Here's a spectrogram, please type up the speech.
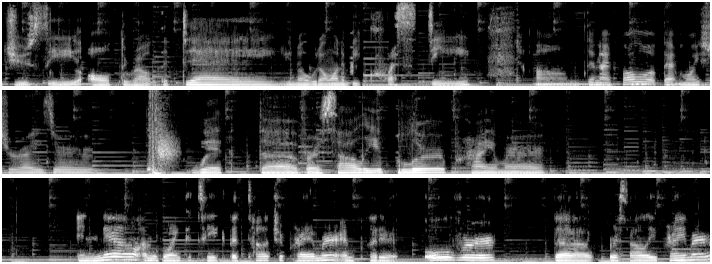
juicy all throughout the day. You know, we don't want to be crusty. Um, then I follow up that moisturizer with the Versace Blur Primer and now I'm going to take the Tatcha primer and put it over the Versace primer.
